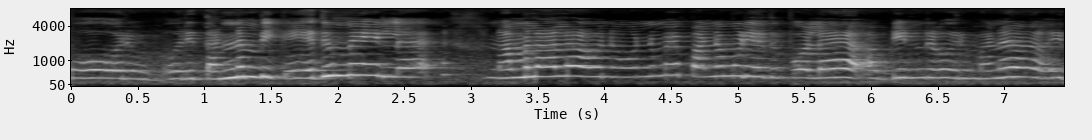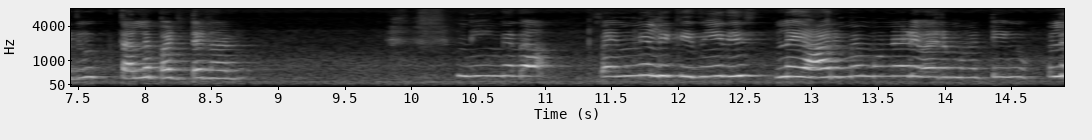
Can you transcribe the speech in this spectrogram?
ஓ ஒரு ஒரு தன்னம்பிக்கை எதுவுமே இல்லை. நம்மளால் அவனை ஒன்றுமே பண்ண முடியாது போல அப்படின்ற ஒரு மன இது தள்ளப்பட்ட நான். நீங்கள் தான் பெண்களுக்கு நீதி இல்லை யாருமே முன்னாடி வர மாட்டீங்க போல.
